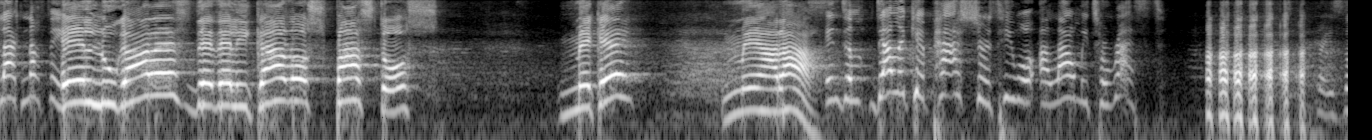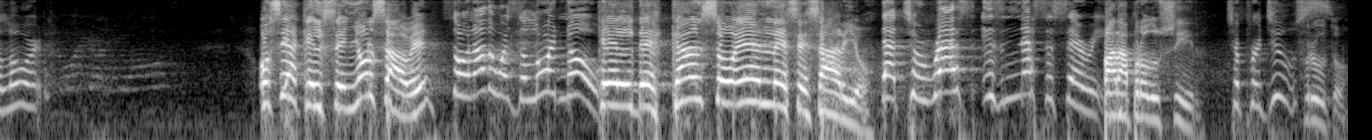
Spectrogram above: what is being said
lack nothing. En lugares de delicados pastos, ¿me qué? Me hará. In del- delicate pastures, he will allow me to rest. Praise the Lord. O sea que el Señor sabe So, in other words, the Lord knows que el descanso es necesario that to rest is necessary para producir to produce fruto.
